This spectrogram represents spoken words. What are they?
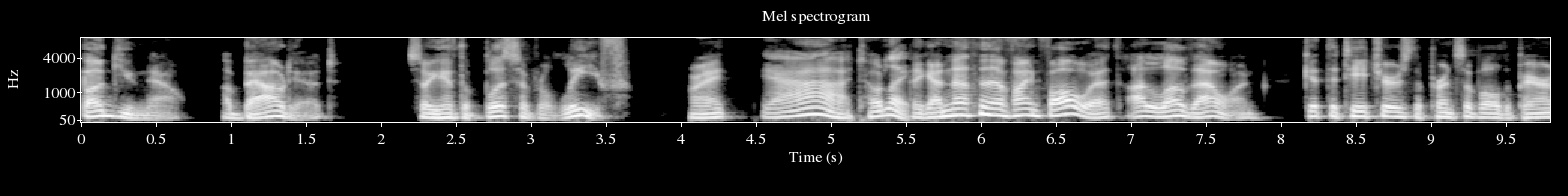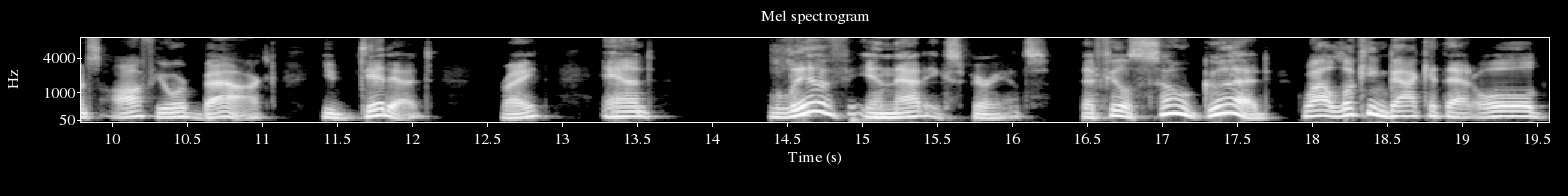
bug you now about it. So you have the bliss of relief, right? Yeah, totally. They got nothing to find fault with. I love that one. Get the teachers, the principal, the parents off your back. You did it, right? And live in that experience that feels so good while looking back at that old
